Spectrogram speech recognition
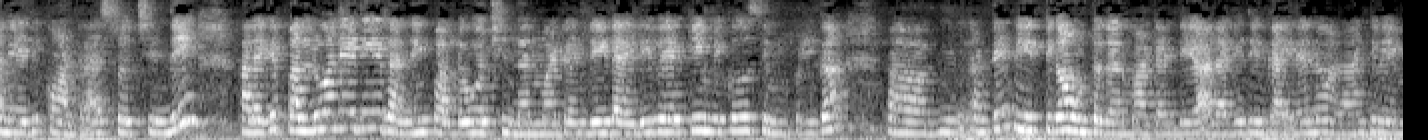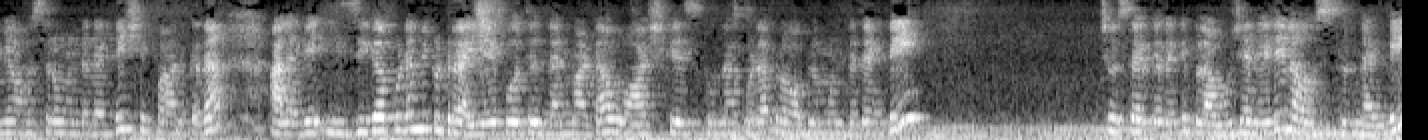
అనేది కాంట్రాస్ట్ వచ్చింది. అలాగే పళ్ళు అనేది రన్నింగ్ పళ్ళు వచ్చింది అనమాట అండి. డైలీ వేర్కి మీకు సింపుల్గా అంటే నీట్గా అనమాట అండి. అలాగే దీనికి ఐరన్ అలాంటివి ఏమీ అవసరం ఉండదండి షిఫాన్ కదా. అలాగే ఈజీగా కూడా మీకు డ్రై అయిపోతుంది అనమాట వాష్ చేసుకున్నా కూడా ప్రాబ్లం ఉండదండి. చూసారు కదండి బ్లౌజ్ అనేది ఇలా వస్తుందండి.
